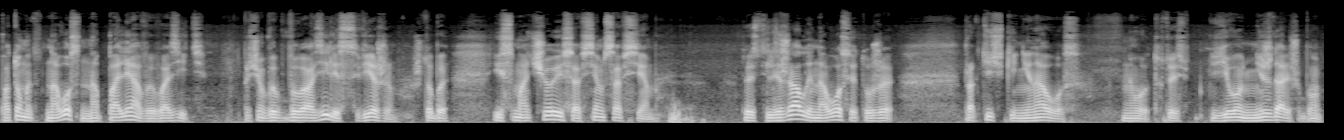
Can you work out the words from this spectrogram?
потом этот навоз на поля вывозить. Причем вы вывозили свежим, чтобы и с мочой, и совсем-совсем. То есть лежал и навоз это уже практически не навоз. Вот, то есть его не ждали, чтобы он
